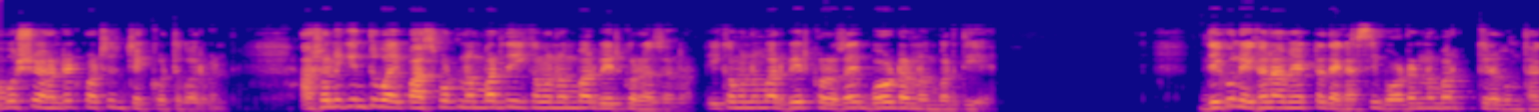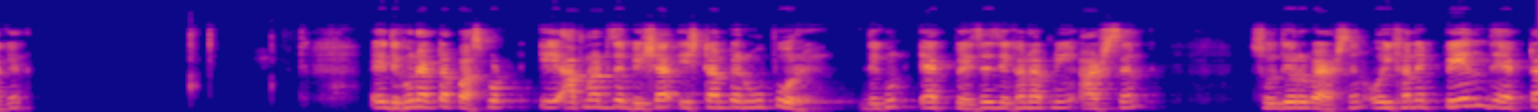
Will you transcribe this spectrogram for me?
অবশ্যই হান্ড্রেড পার্সেন্ট চেক করতে পারবেন। আসলে কিন্তু ভাই পাসপোর্ট নাম্বার দিয়ে ইকামা নাম্বার বের করা যায় না। ইকামা নাম্বার বের করা যায় বর্ডার নাম্বার দিয়ে। দেখুন, এখানে আমি একটা দেখাচ্ছি বর্ডার নাম্বার কীরকম থাকে। এই দেখুন একটা পাসপোর্ট এই আপনার যে ভিসা স্ট্যাম্পের উপরে, দেখুন, এক পেজে যেখানে আপনি আসছেন, সৌদি আরবে আসছেন, ওইখানে পেন দিয়ে একটা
